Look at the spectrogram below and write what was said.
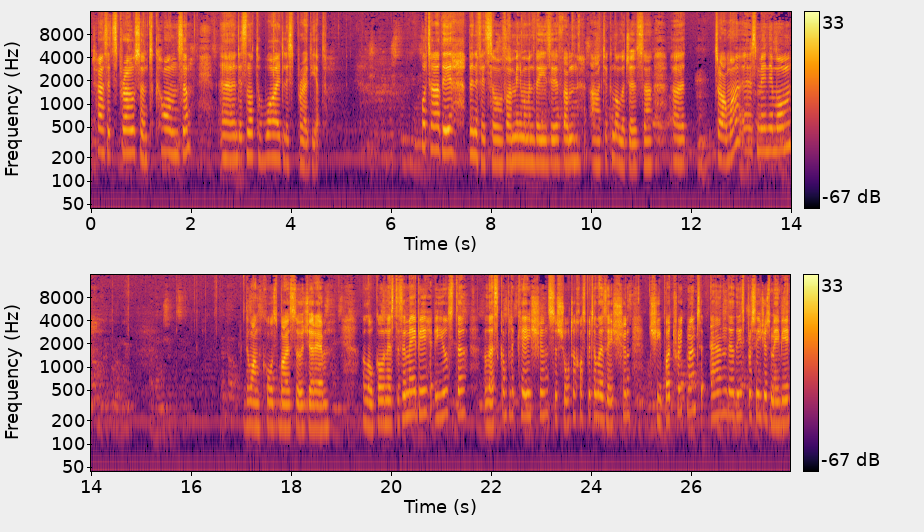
It has its pros and cons, um, and it's not widely spread yet. What are the benefits of uh, minimum invasive um, uh, technologies? Uh, uh trauma is minimum, the one caused by surgery. Local anesthesia may be used, uh, less complications, shorter hospitalization, cheaper treatment, and uh, these procedures may be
